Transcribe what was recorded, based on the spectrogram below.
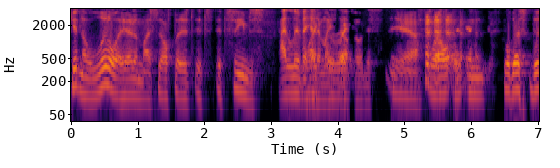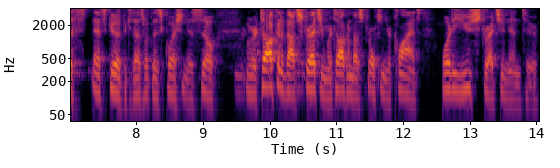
getting a little ahead of myself but it, it's it seems i live ahead like of myself right, otis. Yeah. Well and, and well that's this that's good because that's what this question is. So when we're talking about stretching we're talking about stretching your clients. What are you stretching into?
